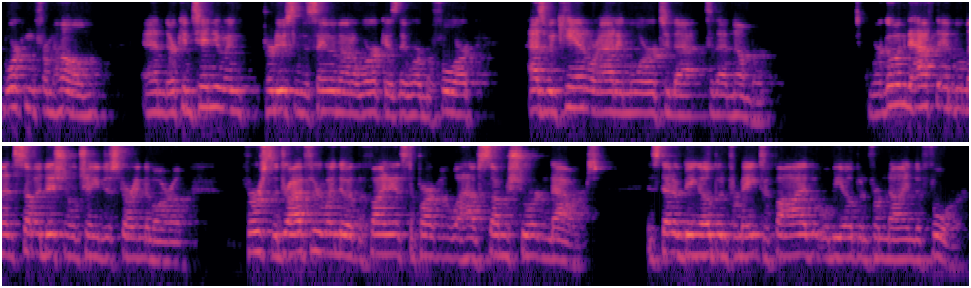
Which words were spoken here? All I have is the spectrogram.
working from home, and they're continuing producing the same amount of work as they were before. As we can, we're adding more to that, to that number. We're going to have to implement some additional changes starting tomorrow First, the drive through window at the finance department will have some shortened hours. Instead of being open from 8 to 5, it will be open from 9 to 4.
